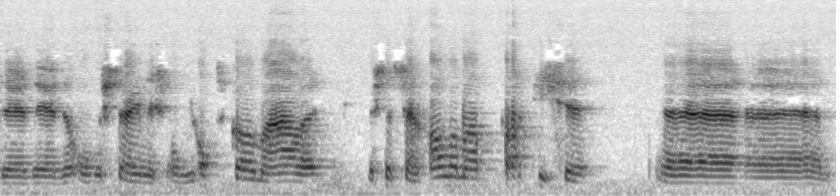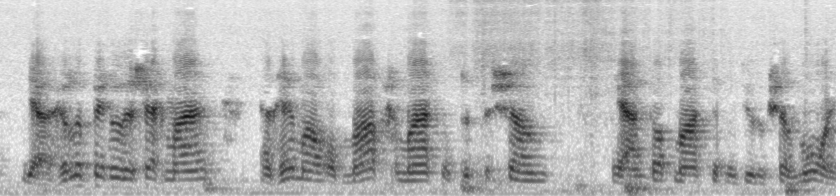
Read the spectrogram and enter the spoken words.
de, de, de ondersteuners om je op te komen halen. Dus dat zijn allemaal praktische ja, hulpmiddelen, zeg maar. En helemaal op maat gemaakt op de persoon ja, en dat maakt het natuurlijk zo mooi.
